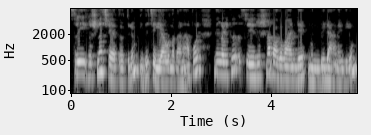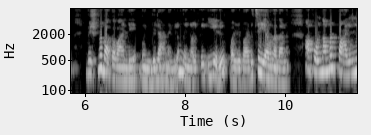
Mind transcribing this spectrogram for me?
ശ്രീകൃഷ്ണ ക്ഷേത്രത്തിലും ഇത് ചെയ്യാവുന്നതാണ്. അപ്പോൾ നിങ്ങൾക്ക് ശ്രീകൃഷ്ണ ഭഗവാന്റെ മുൻപിലാണെങ്കിലും വിഷ്ണു ഭഗവാന്റെ മുൻപിലാണെങ്കിലും നിങ്ങൾക്ക് ഈ ഒരു വഴിപാട് ചെയ്യാവുന്നതാണ്. അപ്പോൾ നമ്മൾ പല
